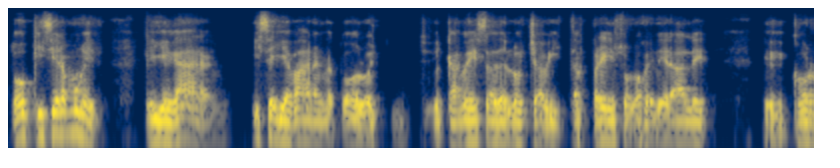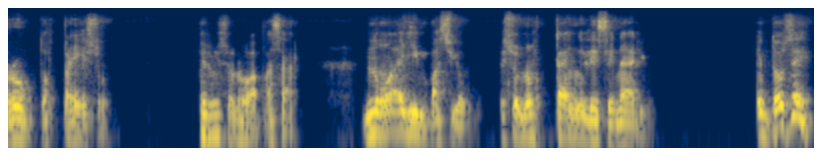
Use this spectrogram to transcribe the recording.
Todos quisiéramos que llegaran y se llevaran a todos los cabezas de los chavistas presos, los generales eh, corruptos presos. Pero eso no va a pasar. No hay invasión. Eso no está en el escenario. Entonces,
